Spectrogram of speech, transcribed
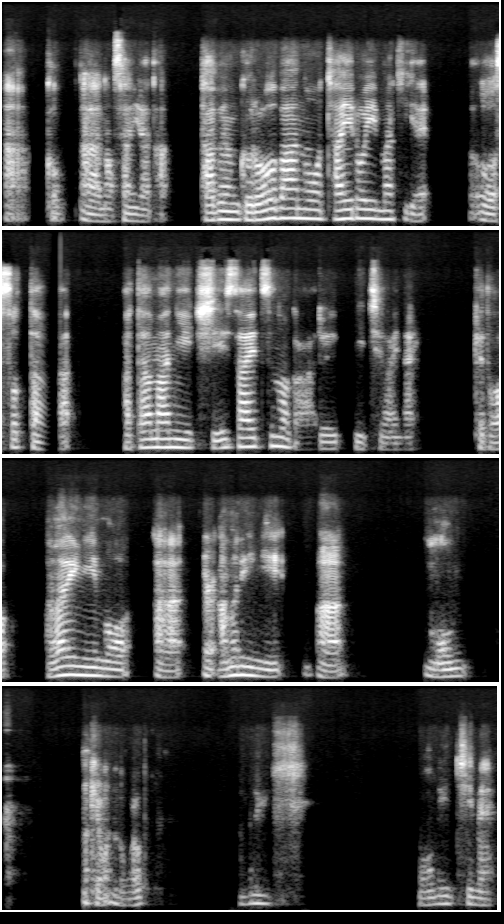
あ、こ、あの、サニアだ。多分、グローバーの茶色い巻き毛を剃った頭に小さい角があるに違いない。けど、あまりにも、あ、or あまりに、あ、もん、okay, what in the world? あまり、もみじめ。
